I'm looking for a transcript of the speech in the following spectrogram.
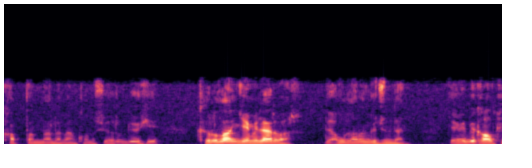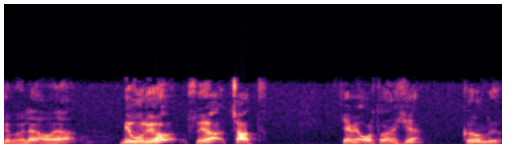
kaptanlarla ben konuşuyorum. Diyor ki kırılan gemiler var dalganın gücünden. Gemi bir kalkıyor böyle havaya. Bir vuruyor suya çat. Gemi ortadan ikiye kırılıyor.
